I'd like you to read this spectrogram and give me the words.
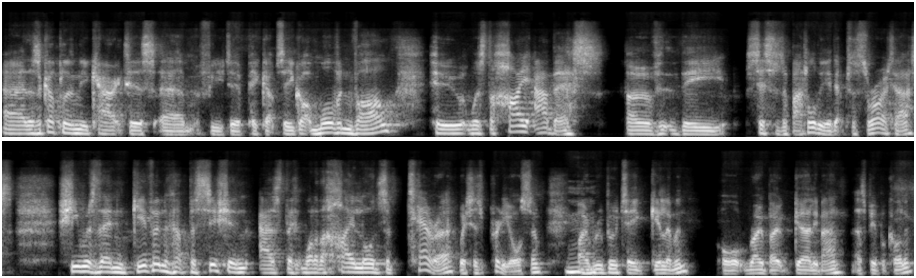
uh, there's a couple of new characters um, for you to pick up. So you've got Morvenn Vahl, who was the High Abbess of the Sisters of Battle, the Adeptus Sororitas. She was then given her position as the, one of the High Lords of Terra, which is pretty awesome, by Mhm. Roboute Guilliman, or Rowboat Girly Man, as people call him.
